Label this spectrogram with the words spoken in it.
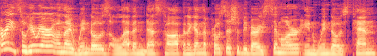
All right, so here we are on my Windows 11 desktop. And again, the process should be very similar in Windows 10.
